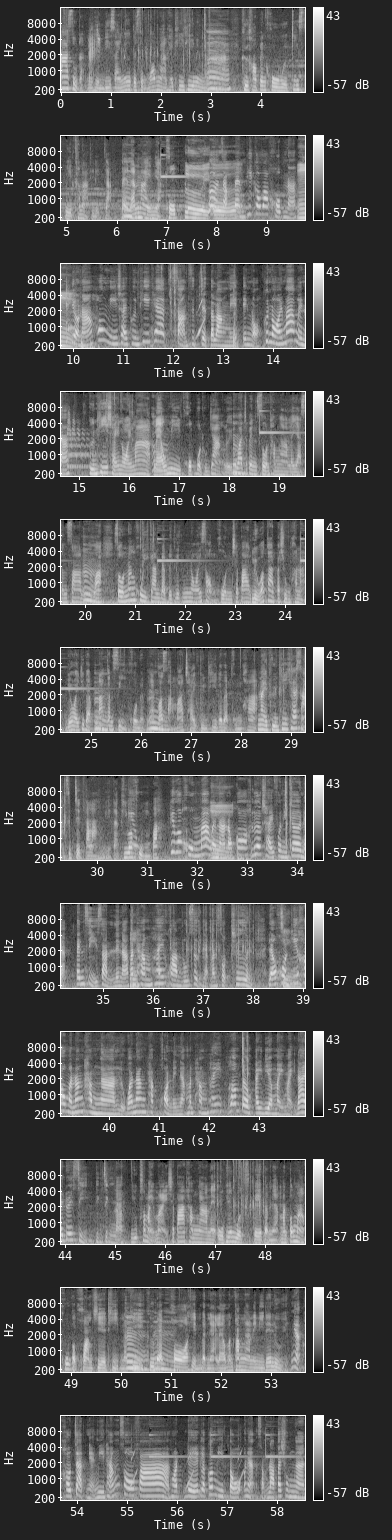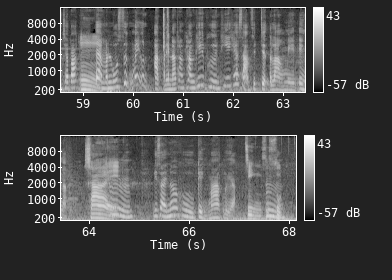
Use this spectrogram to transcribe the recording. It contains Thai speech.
ล่าสุดอะหนูเห็นดีไซเนอร์ไปส่งมอบงานให้ที่ที่หนึ่งอืมามคือเขาเป็น co-working space ขนาดเล็กอะแต่อืม ด้านในเนี่ยครบเลยเออจากแปลนพี่ก็ว่าครบนะ อืม เดี๋ยวนะ ห้องนี้ใช้พื้นที่แค่ 37 ตารางเมตรเองเหรอ คือน้อยมากเลยนะ พื้นที่ใช้น้อยมากอืมแล้วมีครบหมดทุกอย่างเลยอืมไม่ว่าจะเป็นโซนทำงานระยะสั้นๆอืมหรือว่าโซนนั่งคุยกันแบบเล็กๆ น้อยๆสองคนใช่ปะหรือว่าการประชุมขนาดย่อยที่แบบอืมนั่งกัน 4 คนแบบเนี้ยอืมก็สามารถใช้พื้นที่ได้แบบคุ้มค่า ในพื้นที่แค่ 37 ตารางเมตรแต่พี่ว่าคุ้มปะพี่ว่าคุ้มมากเลยนะอืมแล้วก็เลือกใช้เฟอร์นิเจอร์เนี่ยเป็นสีสันเลยนะ มันทำให้ความรู้สึกเนี่ยมันสดชื่น แล้วคนจริง ที่เข้ามานั่งทำงานหรือว่านั่งพักผ่อนในเนี้ยมันทำให้เพิ่มเติมไอเดียใหม่ ๆ ได้ด้วยสีจริง ๆ นะ ยุคสมัยใหม่ใช่ปะทำงานใน Open Workspace แบบเนี้ยมันต้องมาคู่กับความครีเอทีฟนะพี่ อืมคือแบบอืม พอเห็นแบบเนี้ยแล้วมันทำงานในนี้ได้เลย เนี่ยเขาจัดเนี่ยมีทั้งโซฟาฮอตเดกแล้วก็มีโต๊ะเนี่ยสำหรับประชุมงานใช่ปะอืม แต่มันรู้สึกไม่อึดอัดเลยนะทั้งๆที่พื้นที่แค่ 37 ตารางเมตรเองอะ ใช่ อืมดีไซเนอร์คือเก่งมากเลยอะ จริงสุดอืม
